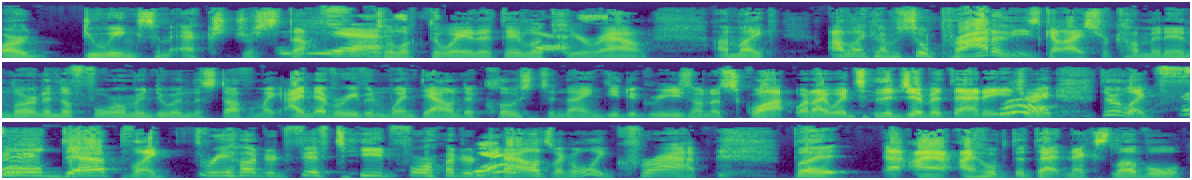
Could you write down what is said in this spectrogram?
are doing some extra stuff yes. to look the way that they look yes. year round. I'm like, I'm like, I'm so proud of these guys for coming in, learning the form and doing the stuff. I'm like, I never even went down to close to 90 degrees on a squat when I went to the gym at that age, sure. right? They're like full sure. depth, like 315, 400 yeah. pounds. Like, holy crap. But I, I hope that that next level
